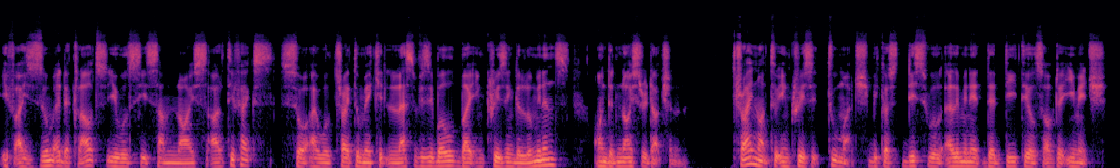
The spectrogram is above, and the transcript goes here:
if I zoom at the clouds, you will see some noise artifacts, so I will try to make it less visible by increasing the luminance on the noise reduction. Try not to increase it too much because this will eliminate the details of the image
